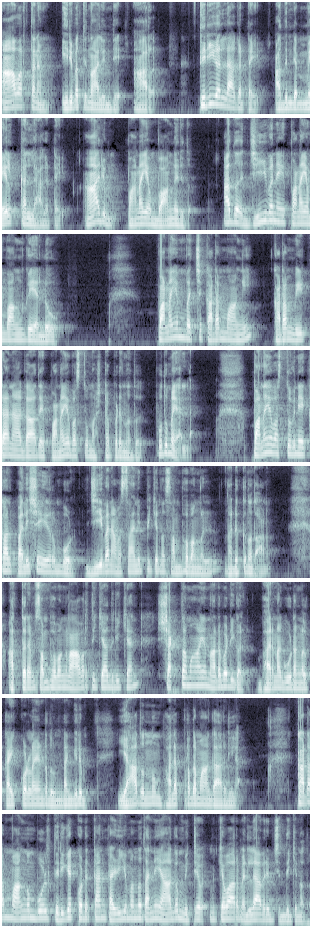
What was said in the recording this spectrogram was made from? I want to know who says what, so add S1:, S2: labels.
S1: ആവർത്തനം ഇരുപത്തിനാലിന്റെ ആറ്. തിരികല്ലാകട്ടെ അതിന്റെ മേൽക്കല്ലാകട്ടെ ആരും പണയം വാങ്ങരുത്. അത് ജീവനെ പണയം വാങ്ങുകയല്ലോ. പണയം വച്ച് കടം വാങ്ങി കടം വീട്ടാനാകാതെ പണയവസ്തു നഷ്ടപ്പെടുന്നത് പുതുമയല്ല. പണയവസ്തുവിനേക്കാൾ പലിശയേറുമ്പോൾ ജീവൻ അവസാനിപ്പിക്കുന്ന സംഭവങ്ങൾ നടക്കുന്നതാണ്. അത്തരം സംഭവങ്ങൾ ആവർത്തിക്കാതിരിക്കാൻ ശക്തമായ നടപടികൾ ഭരണകൂടങ്ങൾ കൈക്കൊള്ളേണ്ടതുണ്ടെങ്കിലും യാതൊന്നും ഫലപ്രദമാകാറില്ല. കടം വാങ്ങുമ്പോൾ തിരികെ കൊടുക്കാൻ കഴിയുമെന്ന് തന്നെയാകും മിക്ക മിക്കവാറും എല്ലാവരും ചിന്തിക്കുന്നത്.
